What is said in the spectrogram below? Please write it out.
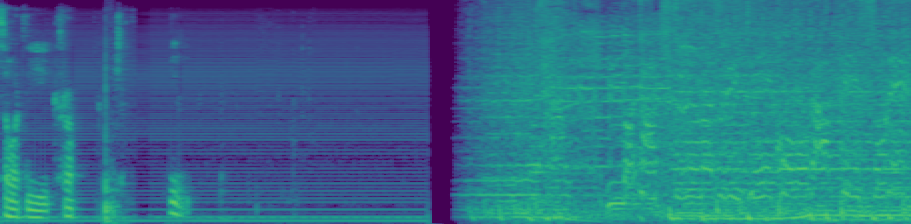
สวัสดีครับ またつまずいて転がってそれ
